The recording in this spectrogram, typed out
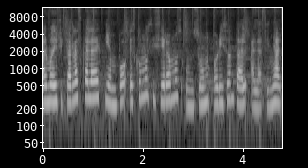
Al modificar la escala de tiempo es como si hiciéramos un zoom horizontal a la señal.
